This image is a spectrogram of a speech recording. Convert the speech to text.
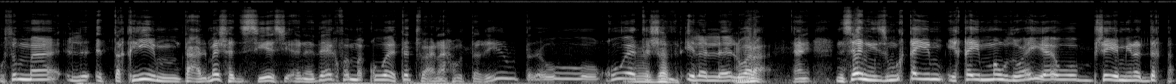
وثم ال- التقييم متاع المشهد السياسي آنذاك فما قوى تدفع نحو التغيير وقوى تشد. إلى ال- الوراء. يعني إنسان لازم يقيم يقيم موضوعية وبشيء من الدقة.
